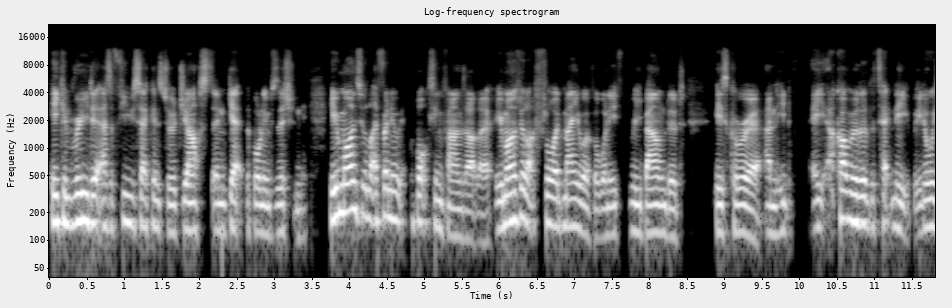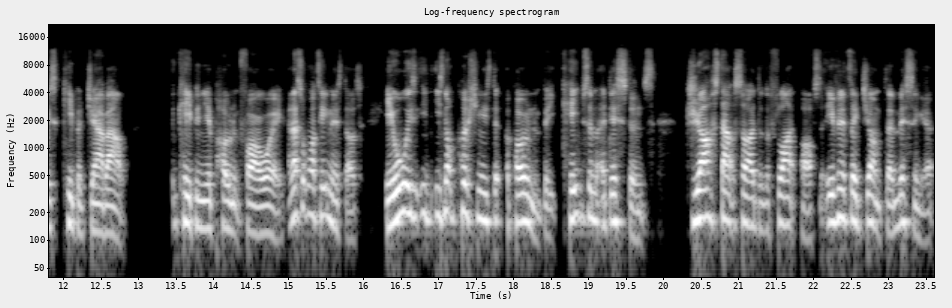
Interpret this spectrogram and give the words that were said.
he can read it as a few seconds to adjust and get the ball in position. He reminds me of like for any boxing fans out there. He reminds me of like Floyd Mayweather when he rebounded his career, and he'd he, I can't remember the technique, but he'd always keep a jab out, keeping the opponent far away, and that's what Martinez does. He always he, he's not pushing his opponent, but he keeps them a distance just outside of the flight path. So even if they jump, they're missing it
